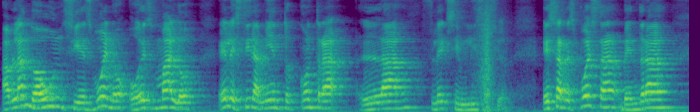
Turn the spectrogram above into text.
hablando aún si es bueno o es malo el estiramiento contra la flexibilización. Esa respuesta vendrá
